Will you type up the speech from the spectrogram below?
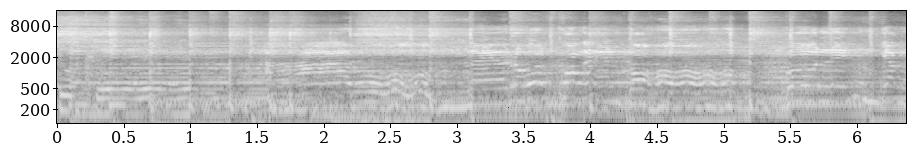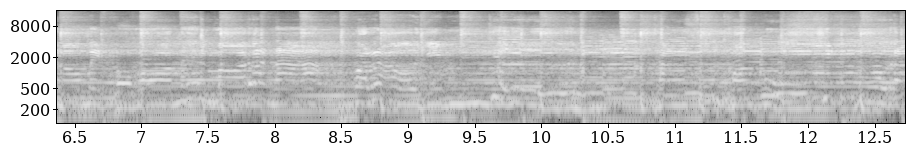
ทุกคืนอารมณ์ในรถของแอลกอฮอล์โบเล้งยังเมาไม่พอแม่มรณาเพราะเรายิ้มยืนทั้งสุนทรผู้ชิดผู้รั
